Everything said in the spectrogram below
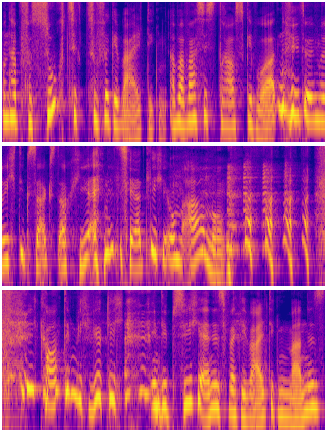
und habe versucht, sie zu vergewaltigen. Aber was ist daraus geworden, wie du eben richtig sagst, auch hier eine zärtliche Umarmung. ich konnte mich wirklich in die Psyche eines vergewaltigten Mannes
